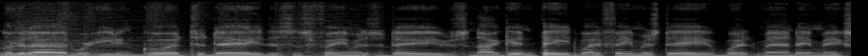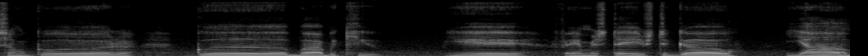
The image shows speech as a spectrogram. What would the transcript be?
Look at that. We're eating good today. This is Famous Dave's. Not getting paid by Famous Dave, but man, they make some good, good barbecue. Yeah, Famous Dave's to go. Yum.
